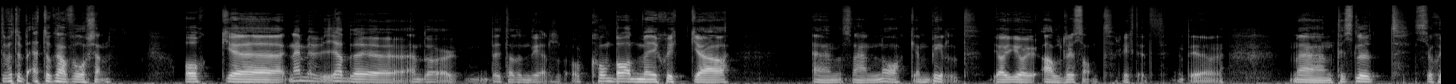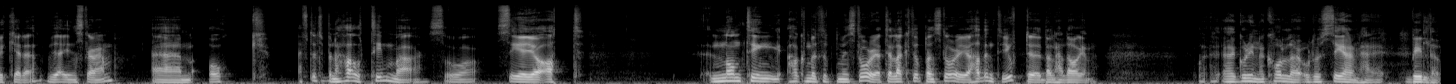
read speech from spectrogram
det var typ ett och ett halvt år sedan. Och eh, nej men vi hade ändå dejtat en del och hon bad mig skicka en sån här nakenbild. Jag gör ju aldrig sånt riktigt. Det, men till slut så skickade jag det via Instagram. Um, och efter typ en halvtimme så ser jag att någonting har kommit upp på min story, att jag lagt upp en story, jag hade inte gjort det den här dagen. Jag går in och kollar och då ser jag den här bilden.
